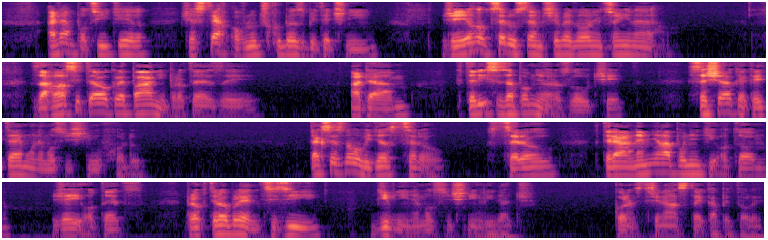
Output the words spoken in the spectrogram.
Adam pocítil, že strach o vnučku byl zbytečný, že jeho dceru sem přivedlo něco jiného. Za hlasitého klepání protézy Adam, který se zapomněl rozloučit, sešel ke krytému nemocničnímu vchodu. Tak se znovu viděl s dcerou. S dcerou, která neměla ponětí o tom, že její otec, pro kterou byl jen cizí, divný nemocniční hlídač. Konec 13. kapitoly.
